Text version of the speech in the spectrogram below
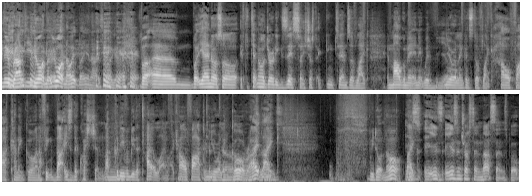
new brand. You don't know, you won't know it, but you know it's all good. But um, but yeah, no. So if the technology already exists, so it's just in terms of like amalgamating it with Yeah. Neuralink and stuff. Like how far can it go? And I think that is the question. That could even be the title line. Like how far can, Mm. Can Neuralink go? go? Right? Like we don't know. Like It's, it is it is interesting in that sense, but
